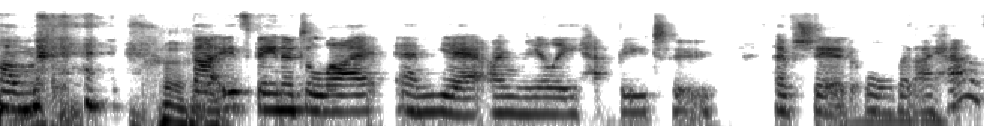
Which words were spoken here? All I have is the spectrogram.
Um, but it's been a delight. And yeah, I'm really happy to have shared all that I have.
